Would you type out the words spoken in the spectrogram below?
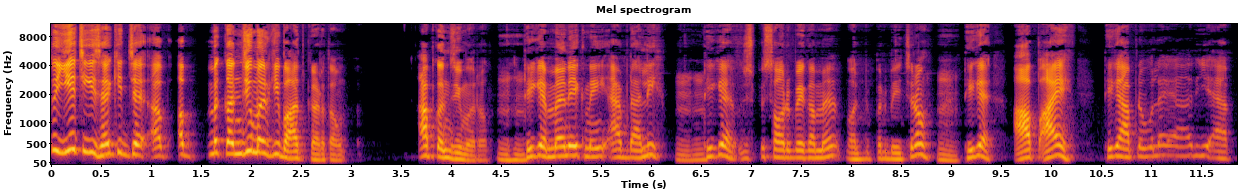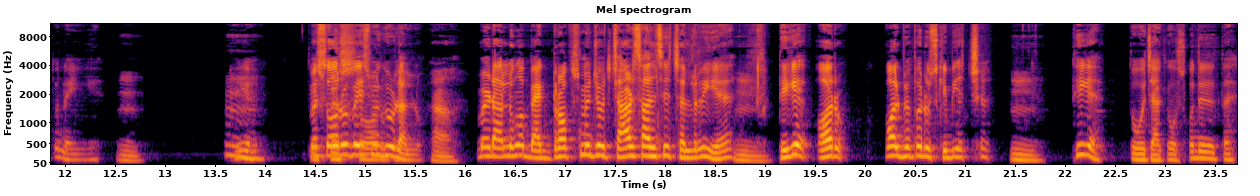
तो ये चीज़ है कि अब अब मैं कंज्यूमर की बात करता हूँ। आप कंज्यूमर हो हम्म। ठीक है? मैंने एक नई ऐप डाली हम्म। ठीक है? जिसपे सौ रुपए का मैं वॉलपेपर बेच रहा हूँ हम्म। ठीक है? आप आए ठीक है? आपने बोला यार ये ऐप तो नहीं है। ठीक है? मैं सौ रुपए इसमें क्यों डालू? हाँ। मैं डालूँगा बैकड्रॉप्स में जो चार साल से चल रही है ठीक है? और वॉलपेपर उसके भी अच्छे ठीक है? तो वो जाके उसको दे देता है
